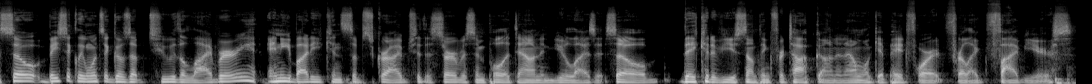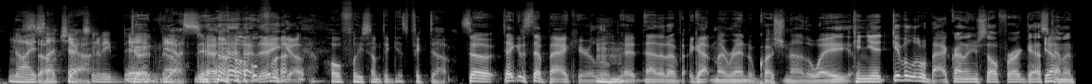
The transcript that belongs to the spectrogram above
So basically, once it goes up to the library, anybody can subscribe to the service and pull it down and utilize it. So they could have used something for Top Gun, and I won't get paid for it for like five years. Nice. So, that check's yeah. gonna be big. Good. though. Yes. Yeah, there you go. Hopefully, something gets picked up. So, taking a step back here a little Mm-hmm. bit, now that I've gotten my random question out of the way, can you give a little background on yourself for our guests? Yeah. Kind of,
